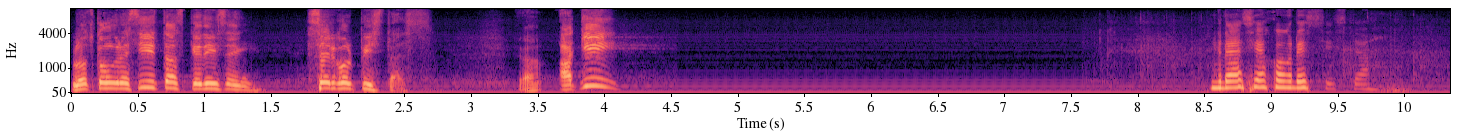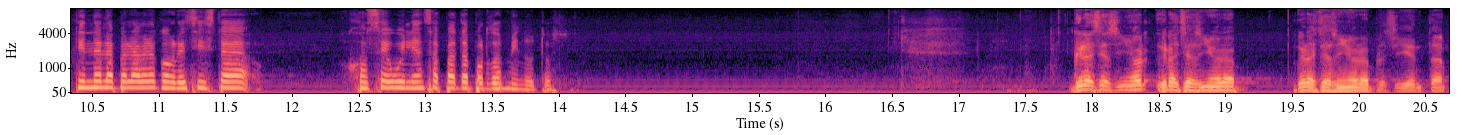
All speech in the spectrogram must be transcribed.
los congresistas que dicen ser golpistas. Aquí. Gracias, congresista. Tiene la palabra el congresista José William Zapata por dos minutos. Gracias, señor. Gracias, señora. Gracias, señora presidenta.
